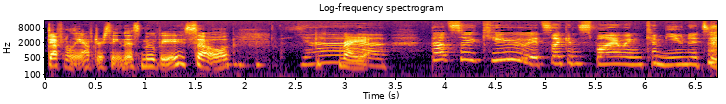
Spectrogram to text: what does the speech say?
definitely after seeing this movie. So Yeah. Right. That's so cute. It's like inspiring community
